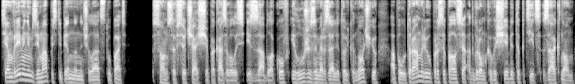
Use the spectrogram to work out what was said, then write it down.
Тем временем зима постепенно начала отступать. Солнце все чаще показывалось из-за облаков, и лужи замерзали только ночью, а по утрам Рю просыпался от громкого щебета птиц за окном.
